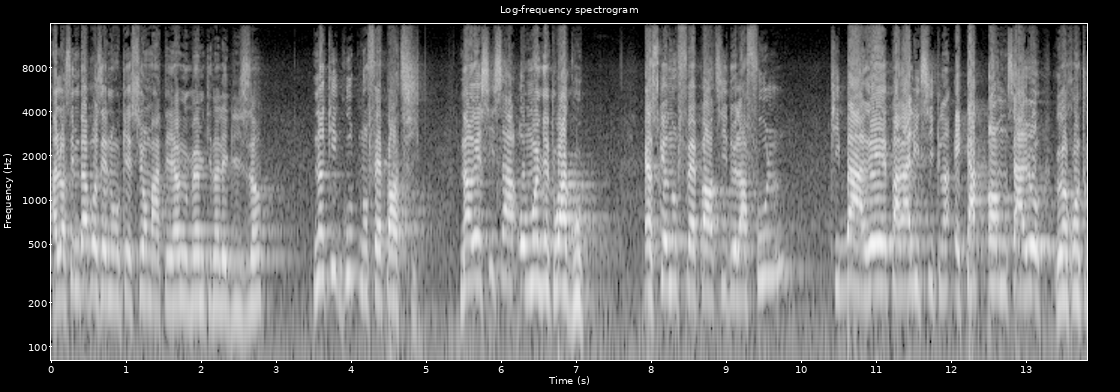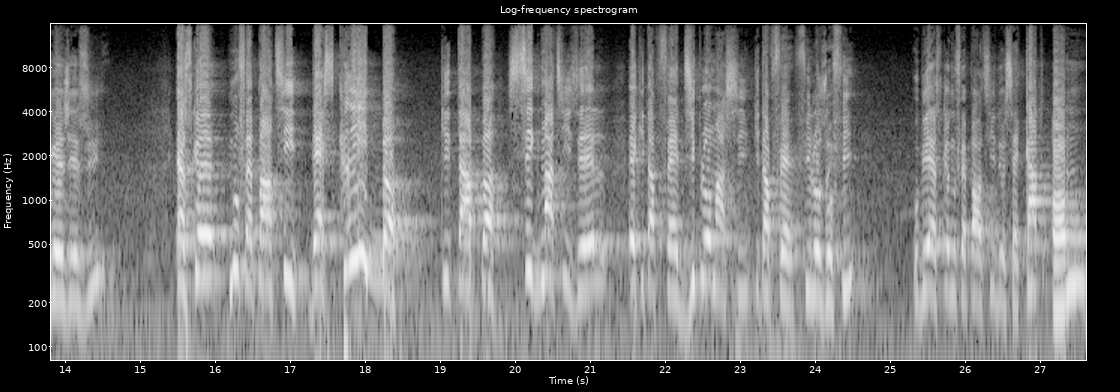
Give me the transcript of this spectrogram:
Alors, si je me posé une question matin, nous-mêmes qui dans l'église, dans quel groupe nous fait partie Dans le récit, ça, au moins, il y a trois groupes. Est-ce que nous faisons partie de la foule qui barrait paralytique et quatre hommes ça y rencontré Jésus Est-ce que nous faisons partie des scribes qui tapent stigmatisés et qui t'a fait diplomatie, qui t'a fait philosophie, ou bien est-ce que nous faisons partie de ces quatre hommes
